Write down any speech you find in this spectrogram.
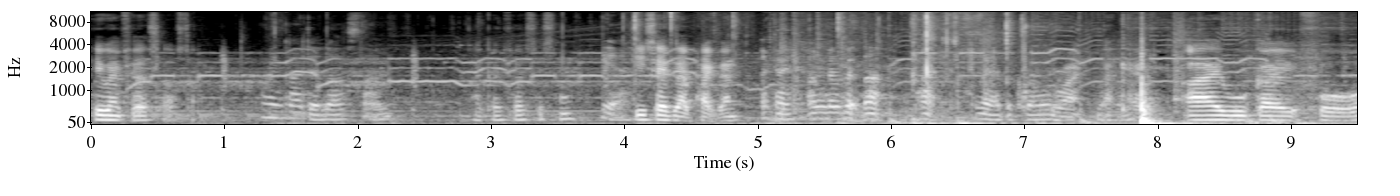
Who went first last time? I think I did last time. I go first this time. Yeah. You save that pack then. Okay, I'm gonna put that pack there because I Right. Okay. I will go for.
